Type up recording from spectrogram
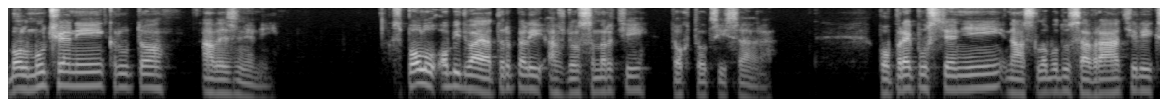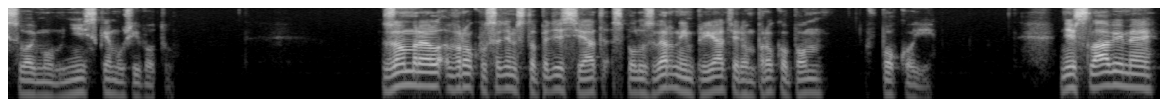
bol mučený kruto a väznený. Spolu obidvaja trpeli až do smrti tohto cisára. Po prepustení na slobodu sa vrátili k svojmu mnízkemu životu. Zomrel v roku 750 spolu s verným priateľom Prokopom v pokoji. Dnes slávime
